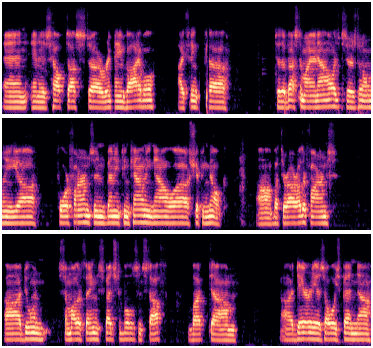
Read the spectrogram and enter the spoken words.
and, and has helped us uh, remain viable. I think, uh, to the best of my knowledge, there's only uh, four farms in Bennington County now uh, shipping milk. Uh, But there are other farms uh, doing some other things, vegetables and stuff. But um, uh, dairy has always been uh,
